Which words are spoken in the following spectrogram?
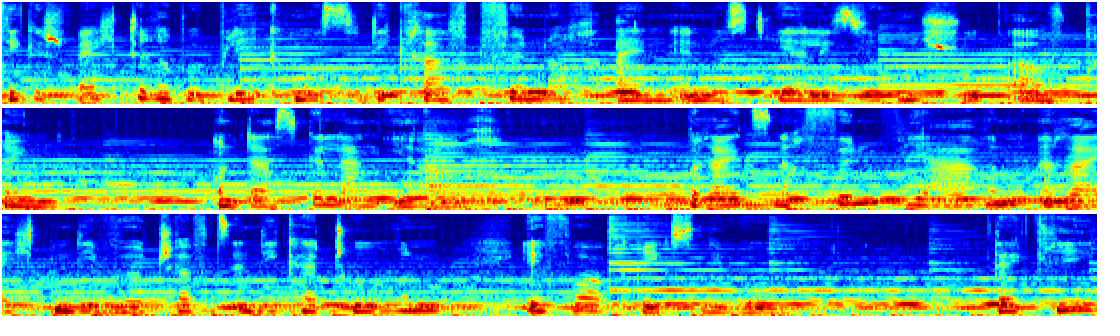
Die geschwächte Republik musste die Kraft für noch einen Industrialisierungsschub aufbringen. Und das gelang ihr auch. Bereits nach fünf Jahren erreichten die Wirtschaftsindikatoren ihr Vorkriegsniveau. Der Krieg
